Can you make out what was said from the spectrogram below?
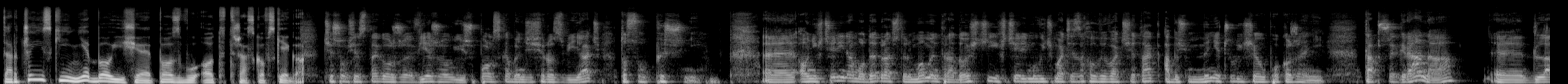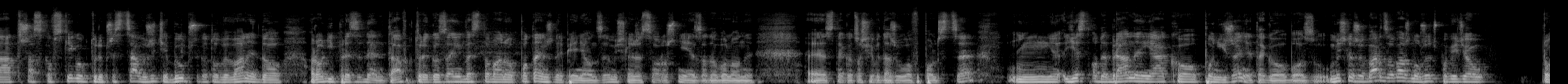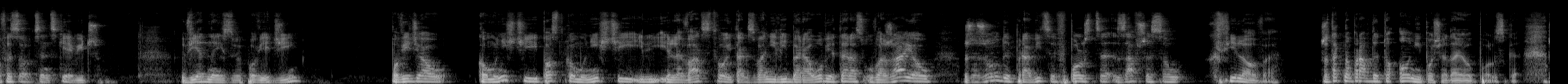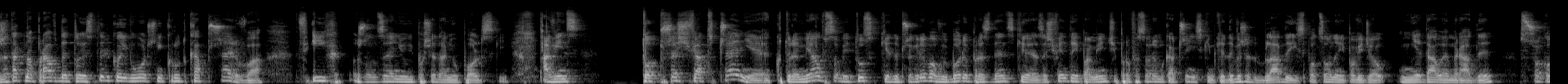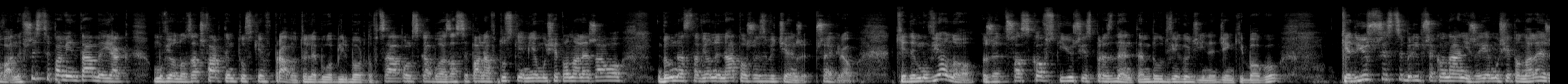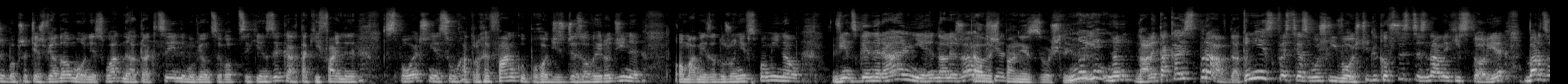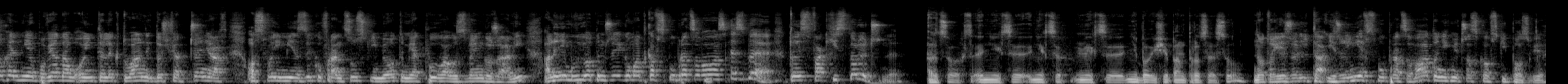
Tarczyński nie boi się pozwu od Trzaskowskiego. cieszą się z tego, że wierzą, iż Polska będzie się rozwijać, to są pyszni. E, oni chcieli nam odebrać ten moment radości i chcieli mówić, macie zachowywać się tak, abyśmy my nie czuli się upokorzeni. Ta przegrana dla Trzaskowskiego, który przez całe życie był przygotowywany do roli prezydenta, w którego zainwestowano potężne pieniądze, myślę, że Soros nie jest zadowolony e, z tego, co się wydarzyło w Polsce, mm, jest odebrane jako poniżenie tego obozu. Myślę, że bardzo ważną rzecz powiedział profesor Cęckiewicz, w jednej z wypowiedzi powiedział, komuniści i postkomuniści i lewactwo i tak zwani liberałowie teraz uważają, że rządy prawicy w Polsce zawsze są chwilowe. Że tak naprawdę to oni posiadają Polskę. Że tak naprawdę to jest tylko i wyłącznie krótka przerwa w ich rządzeniu i posiadaniu Polski. A więc to przeświadczenie, które miał w sobie Tusk, kiedy przegrywał wybory prezydenckie ze świętej pamięci profesorem Kaczyńskim, kiedy wyszedł blady i spocony i powiedział: Nie dałem rady, zszokowany. Wszyscy pamiętamy, jak mówiono za czwartym Tuskiem w prawo, tyle było billboardów. Cała Polska była zasypana w Tuskiem, jemu się to należało, był nastawiony na to, że zwycięży. Przegrał. Kiedy mówiono, że Trzaskowski już jest prezydentem, był dwie godziny, dzięki Bogu. Kiedy już wszyscy byli przekonani, że jemu się to należy, bo przecież wiadomo, on jest ładny, atrakcyjny, mówiący w obcych językach, taki fajny społecznie, słucha trochę funku, pochodzi z jazzowej rodziny, o mamie za dużo nie wspominał, więc generalnie należało Ależ się... pan jest złośliwy. No, je, no, no ale taka jest prawda. To nie jest kwestia złośliwości, tylko wszyscy znamy historię. Bardzo chętnie opowiadał o intelektualnych doświadczeniach, o swoim języku francuskim i o tym, jak pływał z węgorzami, ale nie mówił o tym, że jego matka współpracowała z SB. To jest fakt historyczny. Ale co, nie chce, nie chce, nie chce, nie boi się pan procesu? No to jeżeli, ta, jeżeli nie współpracowała, to niech mnie Trzaskowski pozwie.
